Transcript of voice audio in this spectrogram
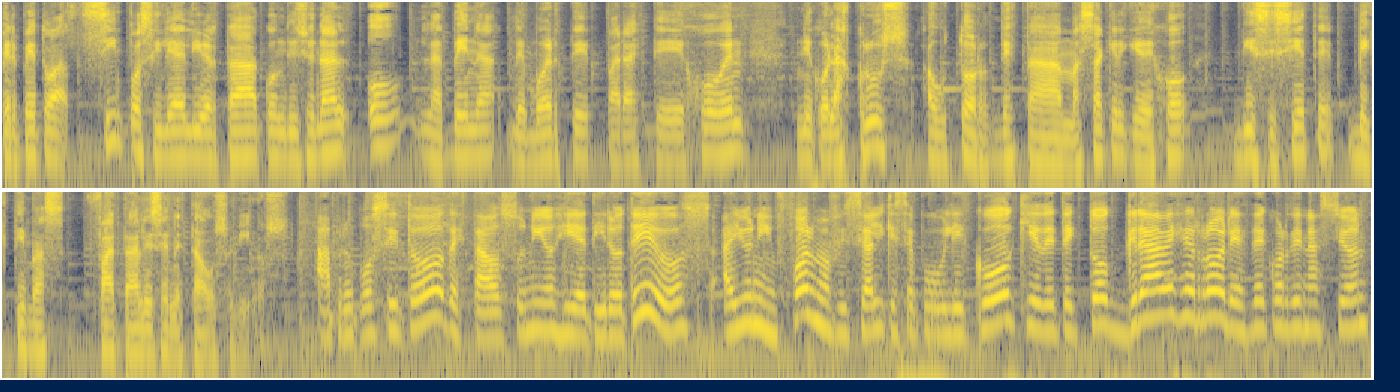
perpetua sin posibilidad de libertad condicional o la pena de muerte para este joven Nicolás Cruz, autor de esta masacre que dejó 17 víctimas fatales en Estados Unidos. A propósito de Estados Unidos y de tiroteos, hay un informe oficial que se publicó que detectó graves errores de coordinación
